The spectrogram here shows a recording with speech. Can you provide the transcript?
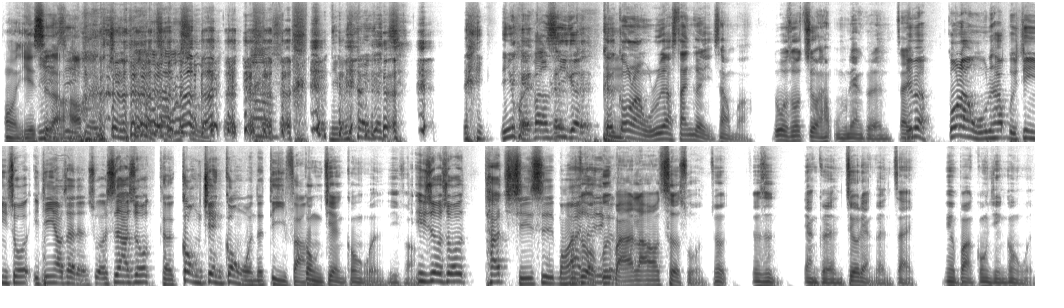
哦，也是啦，你也好，是一个 具体的陈嗯述 你没有一个，你诽谤是一个。可公然侮辱要三个人以上吧？如果说只有他我们两个人在没有没有，公然侮辱他不一定说一定要在人数，而是他说可共建共文的地方。共建共文的地方，意思就是说，他其实是某他说我案在一个故意把他拉到厕所，就就是两个人，只有两个人在，没有办法共建共闻。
